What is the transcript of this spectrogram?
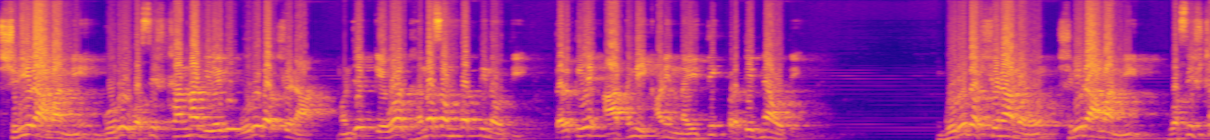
श्रीरामांनी गुरु वसिष्ठांना दिलेली गुरुदक्षिणा म्हणजे केवळ धनसंपत्ती नव्हती तर ती एक आत्मिक आणि नैतिक प्रतिज्ञा होती. गुरुदक्षिणा म्हणून श्रीरामांनी वसिष्ठ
